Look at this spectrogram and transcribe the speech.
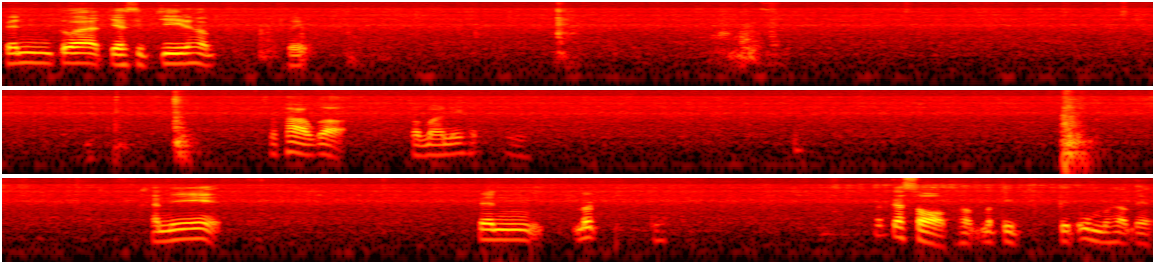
เป็นตัว 70G นะครับนี่สภาพก็ประมาณนี้ครับ อันนี้ เป็นรถรถกระสอบครับ มาติดติดอุ้มนะครับ เนี่ย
